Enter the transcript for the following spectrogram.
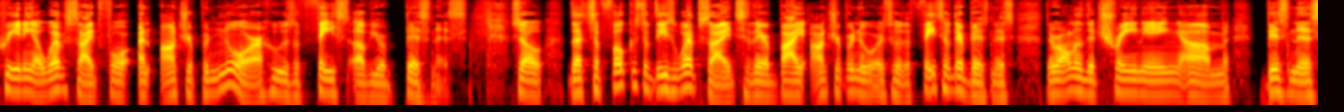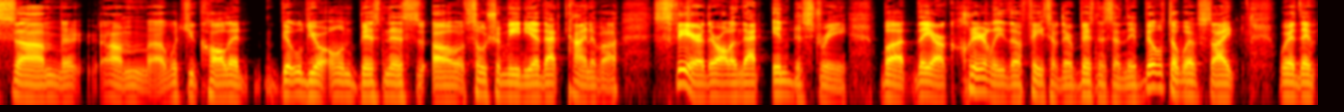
creating a website for an entrepreneur who is the face of your business. So that's the focus of these websites. They're by entrepreneurs who are the face of their business. They're all in the training, um, business, um, um, uh, what you call it, build your own business, uh, social media, that kind of a sphere. They're all in that industry, but they are clearly the face of their business and they built a website where they've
